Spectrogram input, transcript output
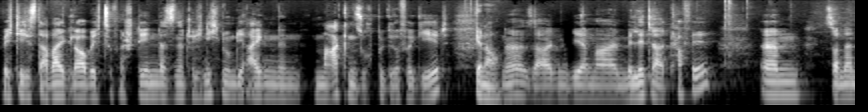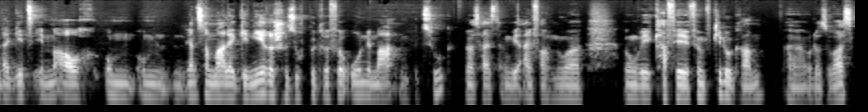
Wichtig ist dabei, glaube ich, zu verstehen, dass es natürlich nicht nur um die eigenen Markensuchbegriffe geht. Genau. Ne, sagen wir mal Melitta Kaffee, ähm, sondern da geht es eben auch um, um ganz normale generische Suchbegriffe ohne Markenbezug. Das heißt irgendwie einfach nur irgendwie Kaffee fünf Kilogramm äh, oder sowas.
